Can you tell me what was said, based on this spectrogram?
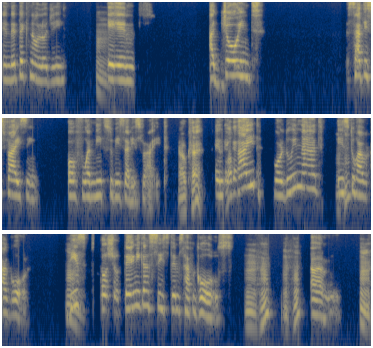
and the technology, mm. in a joint satisfying of what needs to be satisfied. Okay. And the well, guide for doing that mm-hmm. is to have a goal. Mm. These social technical systems have goals. Mm-hmm. Mm-hmm. Um, mm.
